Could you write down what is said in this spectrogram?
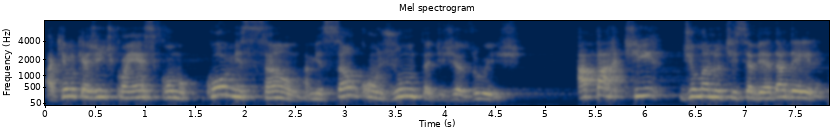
aquilo que a gente conhece como comissão, a missão conjunta de Jesus, a partir de uma notícia verdadeira.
